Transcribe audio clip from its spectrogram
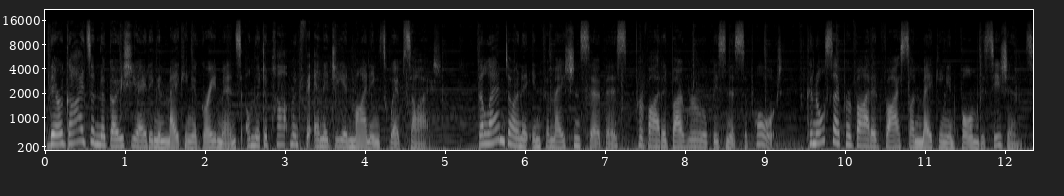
there are guides on negotiating and making agreements on the Department for Energy and Mining's website. The Landowner Information Service, provided by Rural Business Support, can also provide advice on making informed decisions.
